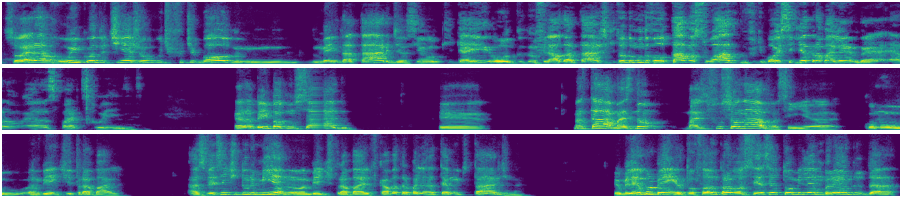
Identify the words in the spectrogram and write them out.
Só era ruim quando tinha jogo de futebol no, no meio da tarde, assim, ou, que, aí, ou no final da tarde, que todo mundo voltava suado do futebol e seguia trabalhando. É, eram, eram as partes ruins. Assim. Era bem bagunçado. É, mas tá, mas não, mas funcionava assim, é, como ambiente de trabalho às vezes a gente dormia no ambiente de trabalho, ficava trabalhando até muito tarde, né? Eu me lembro bem, eu estou falando para vocês, eu estou me lembrando da,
